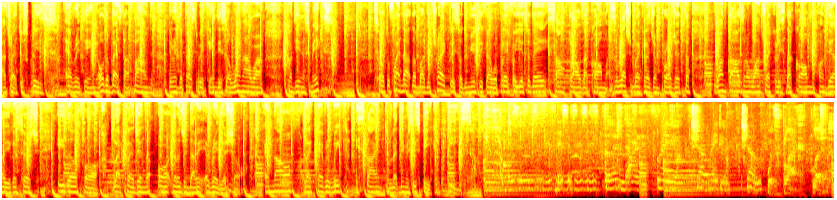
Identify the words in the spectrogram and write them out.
I tried to squeeze everything, all the best I found during the past week in this uh, one hour continuous mix. So to find out about the track list of the music I will play for you today, soundcloud.com slash Black Legend Project, 1001tracklist.com. On there you can search either for Black Legend or the Legendary Radio Show. And now, like every week, it's time to let the music speak. Peace. This is this is this is the legendary radio show radio show with Black Legend.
